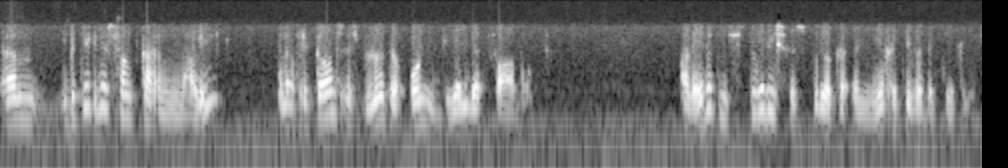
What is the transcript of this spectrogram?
ehm um, die betekenis van Karnali in Afrikaans is bloot 'n ondeende fabel al het dit histories gesproke 'n negatiewe betekenis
